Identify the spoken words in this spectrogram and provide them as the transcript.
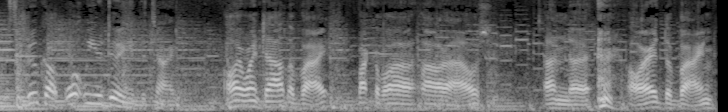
Mr. Brewcock, what were you doing at the time? I went out the back, back of our, our house, and uh, I heard the bang.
